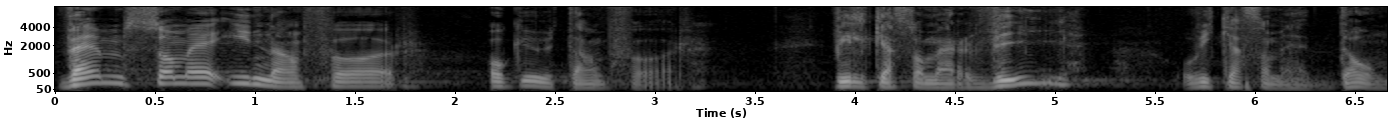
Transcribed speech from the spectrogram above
vem som är innanför och utanför. Vilka som är vi och vilka som är dem.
